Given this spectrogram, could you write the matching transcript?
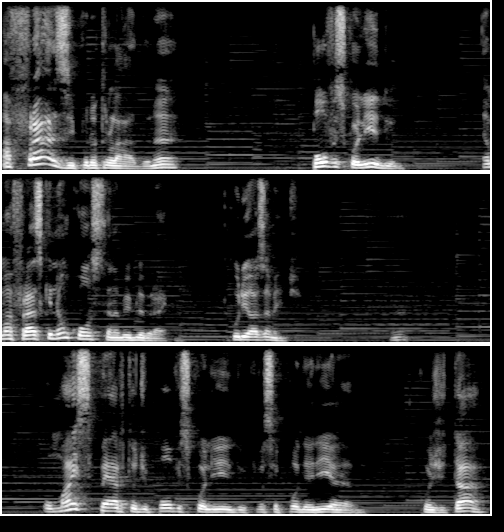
a frase, por outro lado, né? Povo escolhido, é uma frase que não consta na Bíblia hebraica, curiosamente. Né? O mais perto de povo escolhido que você poderia cogitar,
